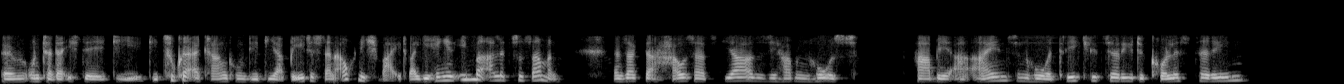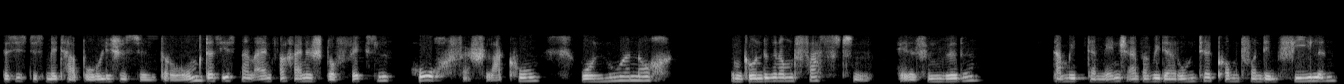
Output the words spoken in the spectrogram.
ähm, und da ist die, die, die Zuckererkrankung, die Diabetes dann auch nicht weit, weil die hängen immer alle zusammen. Dann sagt der Hausarzt, ja, also Sie haben ein hohes HbA1, ein hohe Triglyceride, Cholesterin. Das ist das metabolische Syndrom. Das ist dann einfach eine Stoffwechselhochverschlackung, wo nur noch im Grunde genommen Fasten helfen würde, damit der Mensch einfach wieder runterkommt von den vielen,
